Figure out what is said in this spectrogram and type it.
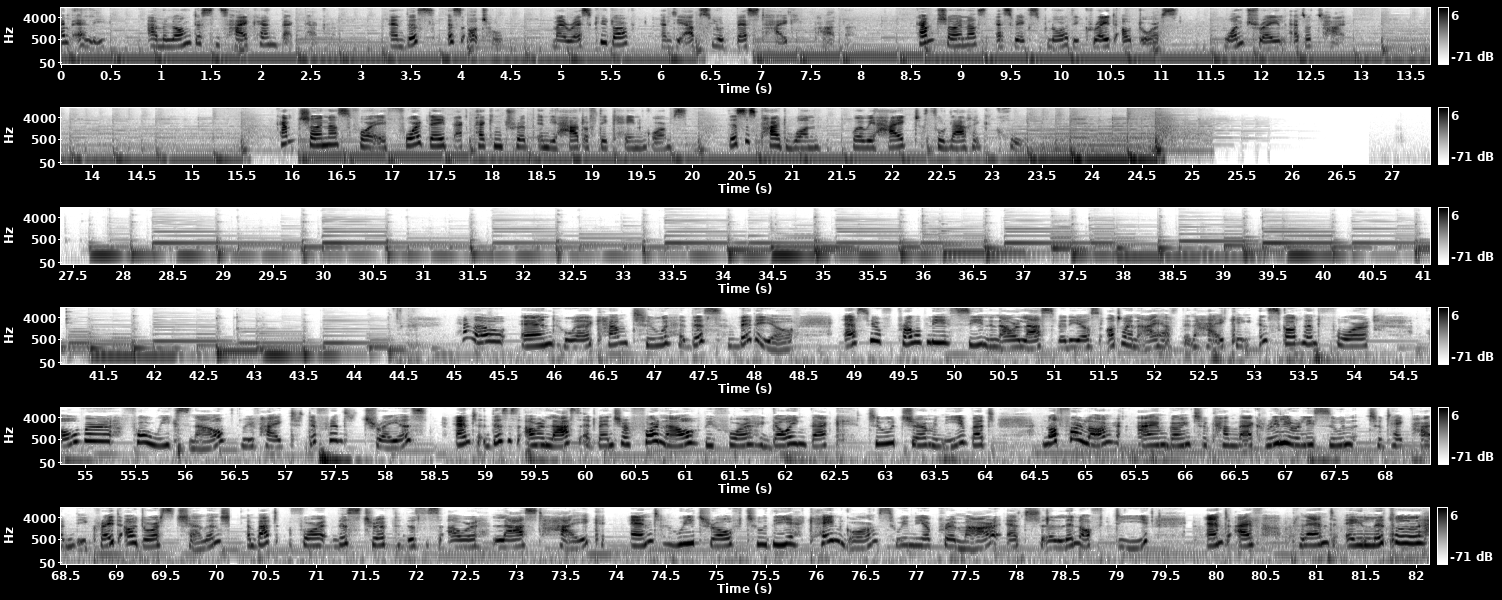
I'm Elli. I'm a long distance hiker and backpacker. And this is Otto, my rescue dog and the absolute best hiking partner. Come join us as we explore the great outdoors, one trail at a time. Come join us for a four day backpacking trip in the heart of the Cairngorms. This is part one, where we hiked through Lairig Ghru. And welcome to this video. As you've probably seen in our last videos, Otto and I have been hiking in Scotland for over four weeks now. We've hiked different trails and this is our last adventure for now before going back to Germany, but not for long. I'm going to come back really, really soon to take part in the Great Outdoors Challenge. But for this trip, this is our last hike. And we drove to the Cairngorms. We're near Braemar at Linn of Dee. And I've planned a little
